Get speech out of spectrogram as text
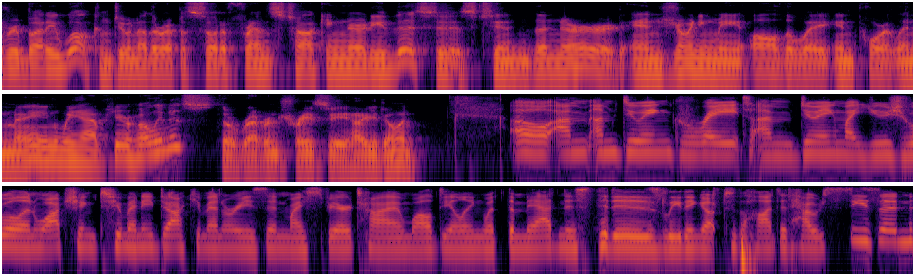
Everybody, welcome to another episode of Friends Talking Nerdy. This is Tim the Nerd, and joining me all the way in Portland, Maine, we have Here Holiness, the Reverend Tracy. How you doing? Oh, I'm I'm doing great. I'm doing my usual and watching too many documentaries in my spare time while dealing with the madness that is leading up to the haunted house season.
